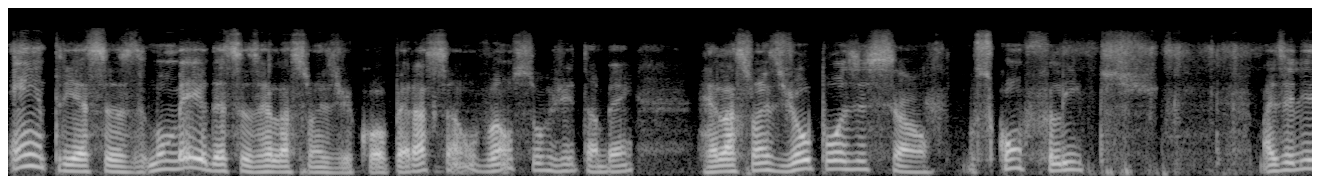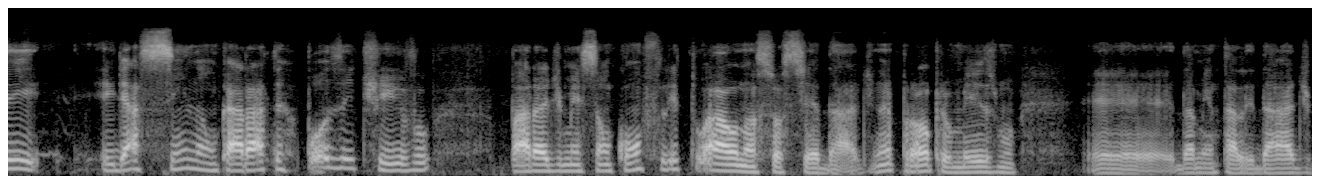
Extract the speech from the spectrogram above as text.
entre essas, no meio dessas relações de cooperação, vão surgir também relações de oposição, os conflitos. Mas ele ele assina um caráter positivo para a dimensão conflitual na sociedade, né? próprio mesmo é, da mentalidade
